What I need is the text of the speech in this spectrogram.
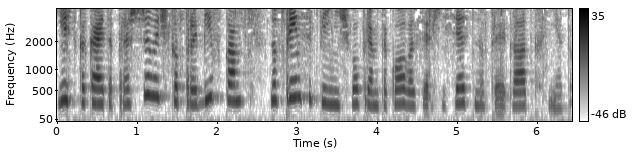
Есть какая-то прошивочка, пробивка, но в принципе ничего прям такого сверхъестественного в прикладках нету.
